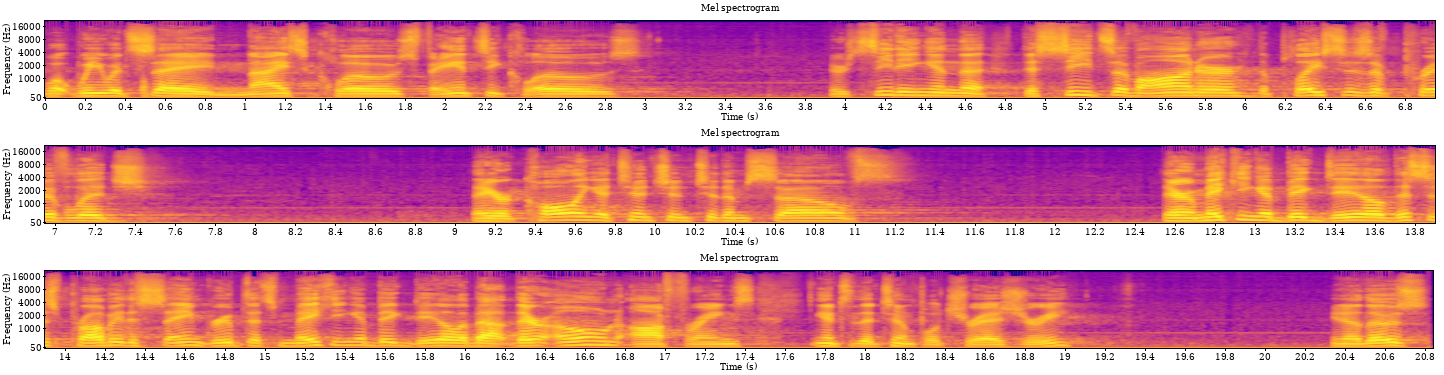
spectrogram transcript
what we would say, nice clothes, fancy clothes. They're seating in the, the seats of honor, the places of privilege. They are calling attention to themselves. They're making a big deal. This is probably the same group that's making a big deal about their own offerings into the temple treasury. You know, those,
